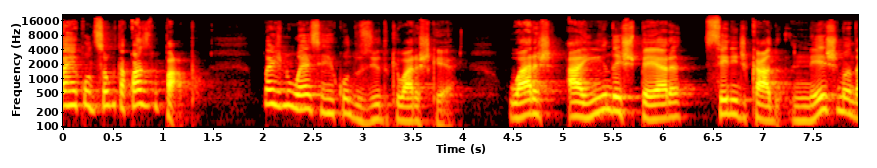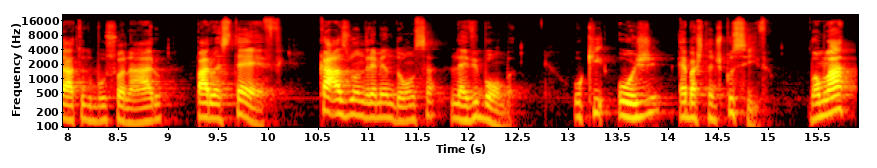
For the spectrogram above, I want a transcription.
Uma recondução que está quase no papo. Mas não é ser reconduzido que o Aras quer. O Aras ainda espera ser indicado neste mandato do Bolsonaro para o STF, caso o André Mendonça leve bomba. O que hoje é bastante possível. Vamos lá?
